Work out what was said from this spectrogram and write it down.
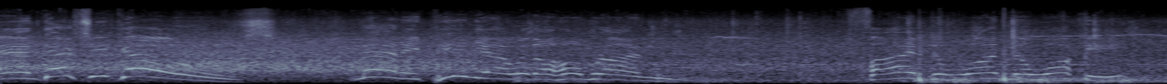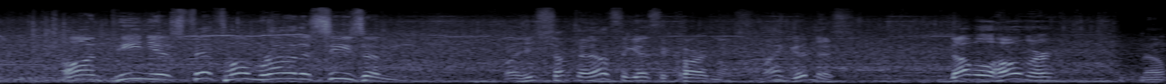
And there she goes. Manny Piña with a home run. Five to one Milwaukee on Piña's fifth home run of the season. Well, he's something else against the Cardinals. My goodness. Double homer. No.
